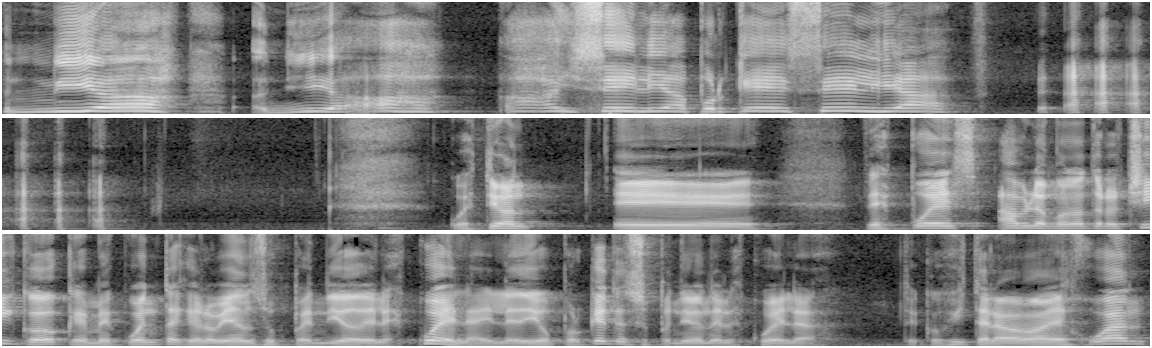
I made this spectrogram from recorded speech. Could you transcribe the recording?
Nia, Nia. Ay, Celia, ¿por qué Celia? Cuestión. Eh, después hablo con otro chico que me cuenta que lo habían suspendido de la escuela. Y le digo, ¿por qué te suspendieron de la escuela? ¿Te cogiste a la mamá de Juan?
